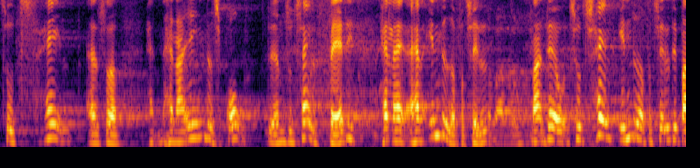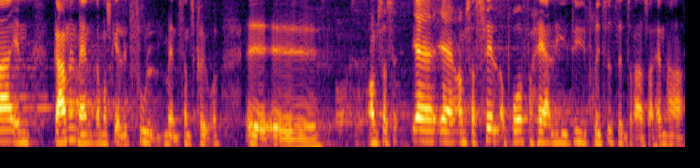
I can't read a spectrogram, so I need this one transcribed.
totalt, altså, han, han har intet sprog. Det er en totalt fattig. Han har, han har intet at fortælle. Nej, det er jo totalt intet at fortælle. Det er bare en gammel mand, der måske er lidt fuld, mens han skriver. Øh, øh, om sig, ja, ja, om sig selv og prøve at forhærlige de fritidsinteresser, han har,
